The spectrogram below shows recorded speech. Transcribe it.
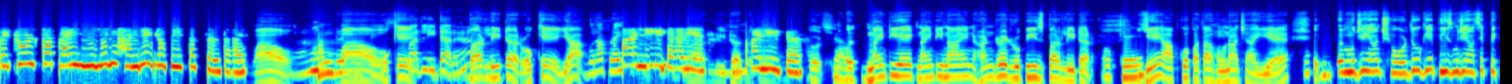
पेट्रोल का प्राइस यूजुअली हंड्रेड रुपीज़ तक चलता है। Wow wow okay per litre है? पर लीटर ओके या बुरा price per litre yes per litre per litre अच्छा। Ninety eight ninety nine hundred rupees per litre okay ये आपको पता होना चाहिए। मुझे यहाँ छोड़ दोगे? प्लीज़ मुझे यहाँ से पिक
